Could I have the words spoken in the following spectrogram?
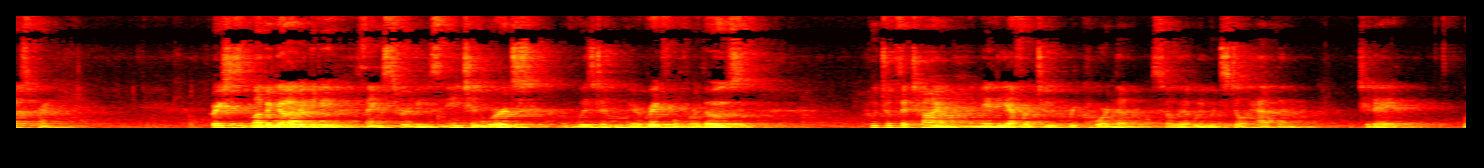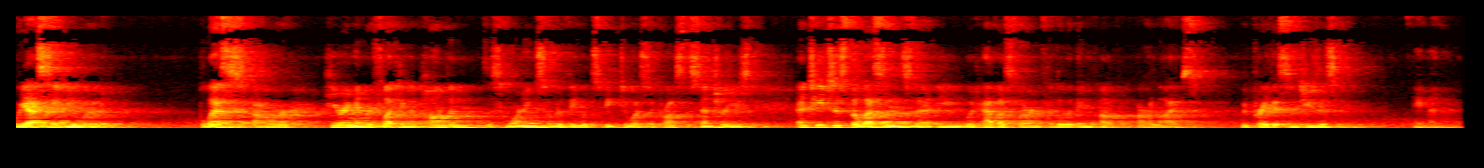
Let us pray. Gracious and loving God, we give you thanks for these ancient words of wisdom. We are grateful for those who took the time and made the effort to record them so that we would still have them today. We ask that you would bless our hearing and reflecting upon them this morning so that they would speak to us across the centuries and teach us the lessons that you would have us learn for the living of our lives. We pray this in Jesus' name. Amen.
